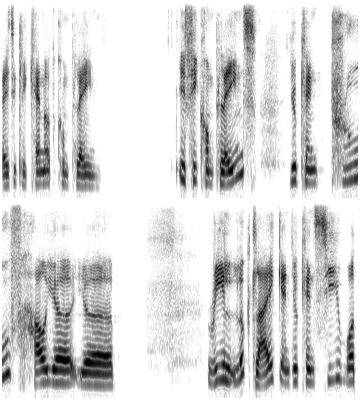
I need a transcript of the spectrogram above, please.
basically cannot complain. If he complains, you can prove how your, your reel looked like and you can see what,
